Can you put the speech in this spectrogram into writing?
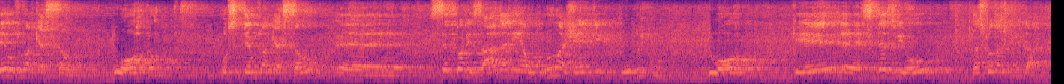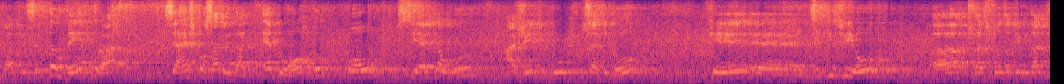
temos uma questão do órgão ou se temos uma questão é, setorizada em algum agente público do órgão que é, se desviou das suas atividades. Então, precisa também apurar se a responsabilidade é do órgão ou se é de algum agente público, servidor, que é, se desviou ah, das suas atividades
